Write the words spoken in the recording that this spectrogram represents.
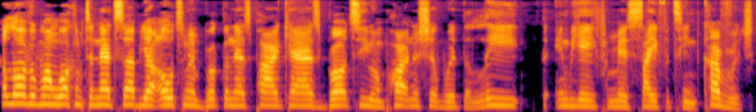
Hello, everyone. Welcome to Nets Up, your ultimate Brooklyn Nets podcast, brought to you in partnership with the Lead, the NBA premier site for team coverage.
